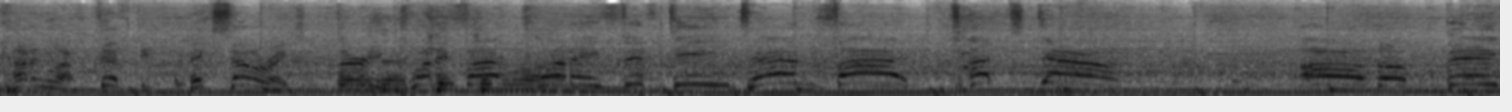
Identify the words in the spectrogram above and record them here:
cutting left, 50, accelerates, 30, 25, 20, 15, 10, 5, touchdown! Oh, the big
